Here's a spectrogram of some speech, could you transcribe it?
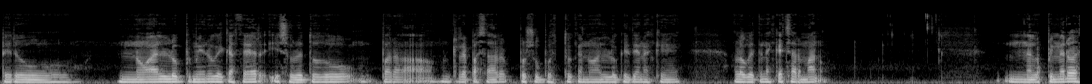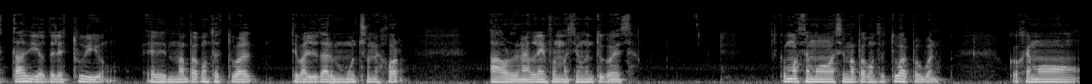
Pero no es lo primero que hay que hacer y sobre todo para repasar, por supuesto que no es lo que tienes que a lo que tienes que echar mano. En los primeros estadios del estudio, el mapa conceptual te va a ayudar mucho mejor a ordenar la información en tu cabeza. ¿Cómo hacemos ese mapa conceptual? Pues bueno, cogemos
